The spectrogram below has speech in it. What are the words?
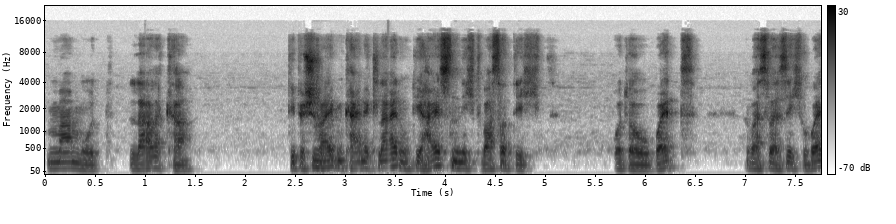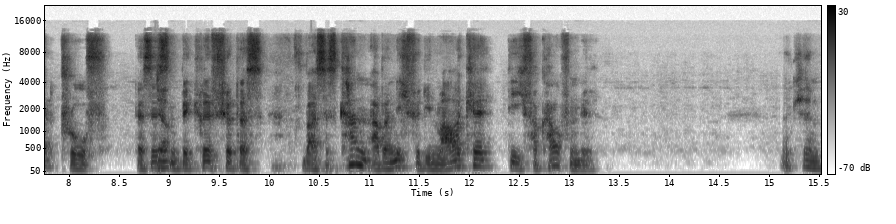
Mammut, Larka, die beschreiben mhm. keine Kleidung, die heißen nicht wasserdicht oder wet, was weiß ich, wetproof. Das ist ja. ein Begriff für das, was es kann, aber nicht für die Marke, die ich verkaufen will. Okay.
